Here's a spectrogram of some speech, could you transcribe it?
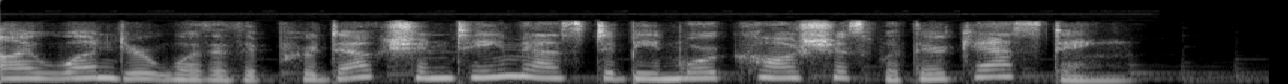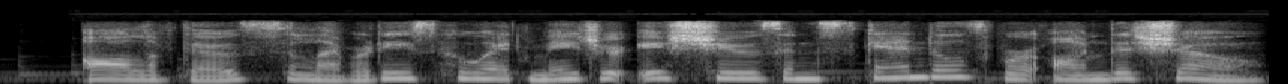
I wonder whether the production team has to be more cautious with their casting. All of those celebrities who had major issues and scandals were on the show.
